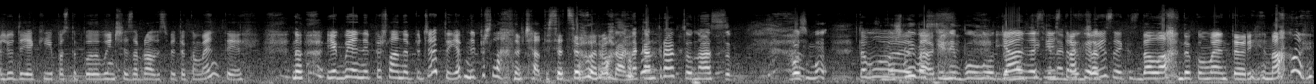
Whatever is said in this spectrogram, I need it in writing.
люди, які поступили в інші, забрали свої документи. Ну якби я не пішла на бюджет, то я б не пішла навчатися цього Ну, року. да, на контракт у нас возмо- Тому можливості так. не було, тому Я на свій страх і ризик здала документи оригінали,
